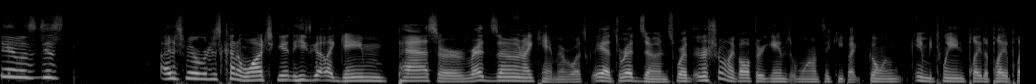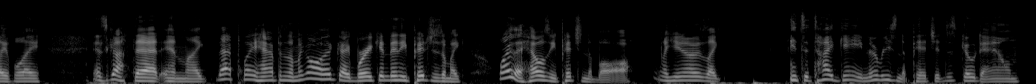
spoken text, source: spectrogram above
it was just I just remember just kind of watching it. He's got like Game Pass or Red Zone. I can't remember what's. Yeah, it's Red Zone. It's where they're showing like all three games at once. They keep like going in between play to play, play play. It's got that, and like that play happens. I'm like, oh, that guy breaking. Then he pitches. I'm like, why the hell is he pitching the ball? Like you know, it's like it's a tight game. No reason to pitch it. Just go down.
